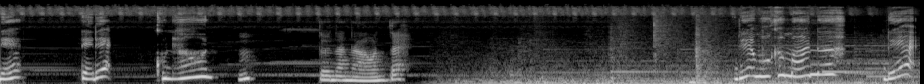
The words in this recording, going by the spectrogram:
Dek, Dedek, kunaon? Dan naon teh? Dek mau ke mana? Dek,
